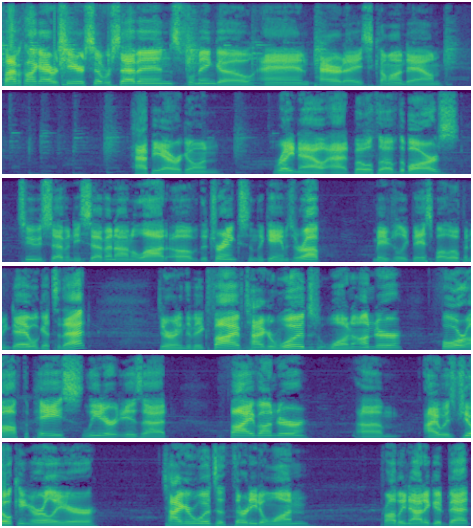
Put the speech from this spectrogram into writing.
Five o'clock hours here, Silver Sevens, Flamingo, and Paradise. Come on down. Happy hour going right now at both of the bars. 277 on a lot of the drinks, and the games are up. Major League Baseball opening day. We'll get to that. During the Big Five, Tiger Woods, one under, four off the pace. Leader is at five under. Um, I was joking earlier. Tiger Woods at 30 to 1. Probably not a good bet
